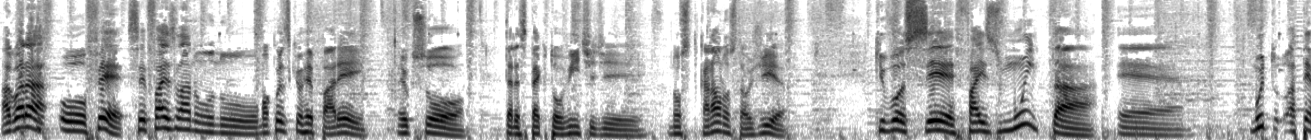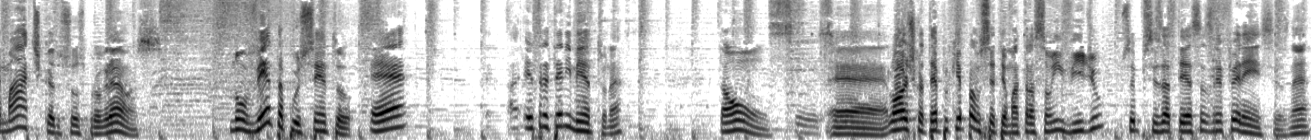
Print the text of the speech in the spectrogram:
Agora, o Fê, você faz lá no, no- Uma coisa que eu reparei, eu que sou telespecto ouvinte de nos- canal Nostalgia, que você faz muita. é, muito a temática dos seus programas, 90% é entretenimento, né? Então, Sim, sim. é, lógico, até porque para você ter uma atração em vídeo, você precisa ter essas referências, né?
